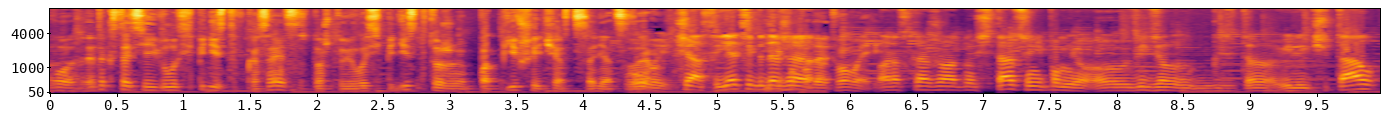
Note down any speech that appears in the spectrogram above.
Вот. Это, кстати, и велосипедистов касается, то, что велосипедисты тоже подпившие часто садятся за руль. Часто. Я тебе даже расскажу одну ситуацию, не помню, э, видел где-то или читал,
